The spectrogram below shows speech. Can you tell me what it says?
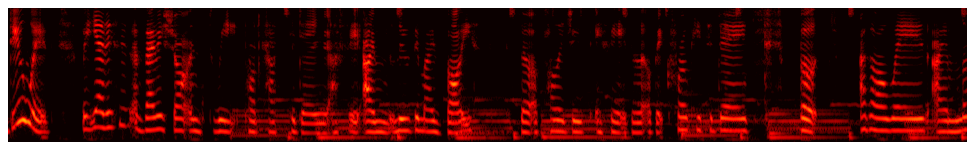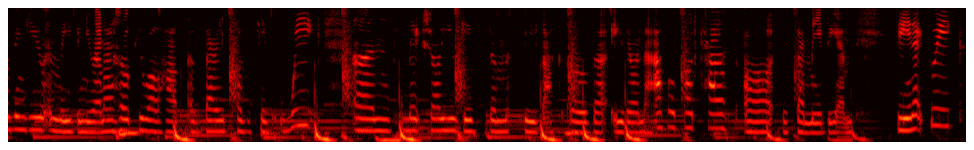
deal with. But yeah, this is a very short and sweet podcast today. I feel I'm losing my voice, so apologies if it is a little bit croaky today. But as always, I am loving you and leaving you, and I hope you all have a very positive week. And make sure you give some feedback over either on the Apple podcast or just send me a DM. See you next week.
